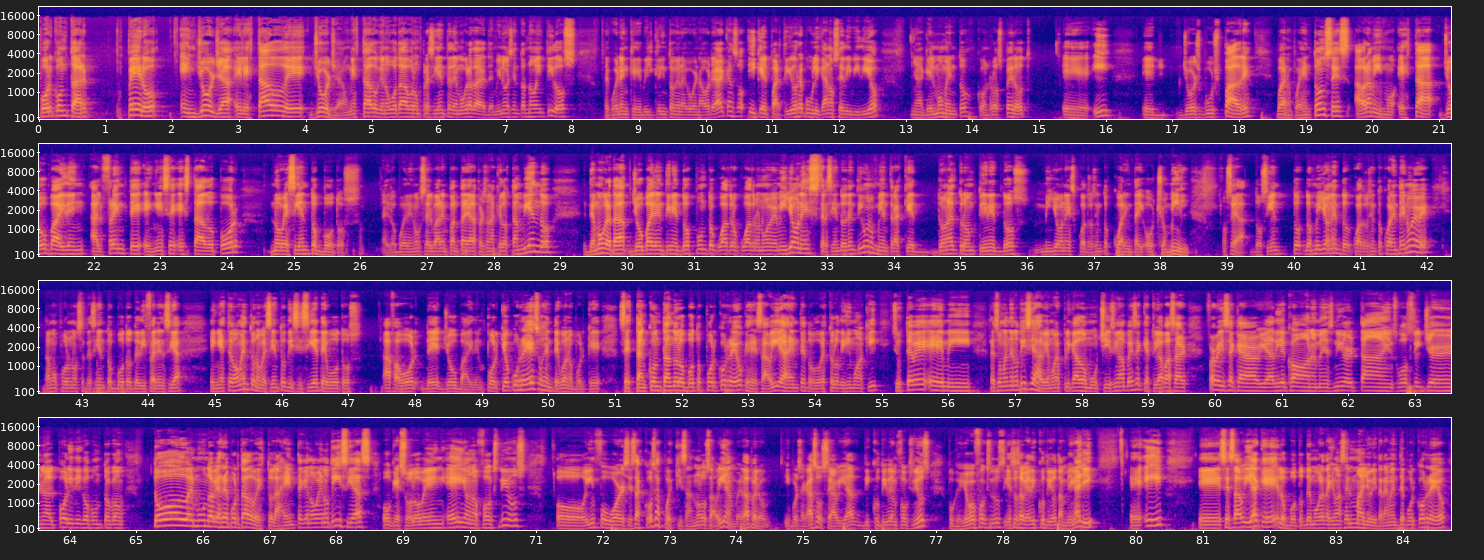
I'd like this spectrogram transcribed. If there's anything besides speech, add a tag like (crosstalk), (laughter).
por contar, pero en Georgia, el estado de Georgia, un estado que no votaba por un presidente demócrata desde 1992, Recuerden que Bill Clinton era gobernador de Arkansas y que el Partido Republicano se dividió en aquel momento con Ross Perot eh, y eh, George Bush padre. Bueno, pues entonces ahora mismo está Joe Biden al frente en ese estado por 900 votos. Ahí lo pueden observar en pantalla las personas que lo están viendo demócrata, Joe Biden tiene 2.449 millones 371, mientras que Donald Trump tiene 2 millones 448 mil. O sea, 200, 2 millones 449. Estamos por unos 700 votos de diferencia. En este momento, 917 votos a favor de Joe Biden. ¿Por qué ocurre eso, gente? Bueno, porque se están contando los votos por correo, que se sabía, gente, todo esto lo dijimos aquí. Si usted ve eh, mi resumen de noticias, habíamos explicado muchísimas veces que esto iba a pasar Farid Zakaria, The Economist, New York Times, Wall Street Journal, Politico.com. Todo el mundo había reportado esto. La gente que no ve noticias o que solo ven Aeon o Fox News o Infowars y esas cosas, pues quizás no lo sabían, ¿verdad? Pero, y por si acaso, se había discutido en Fox News, porque yo veo Fox News y eso se había discutido también allí. Eh, y eh, se sabía que los votos demócratas iban a ser mayoritariamente por correo.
